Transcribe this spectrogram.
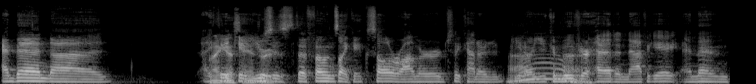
and then uh, I And think guess it Android- uses the phone's like accelerometer to kind of you know you can move Ah. your head and navigate. And then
